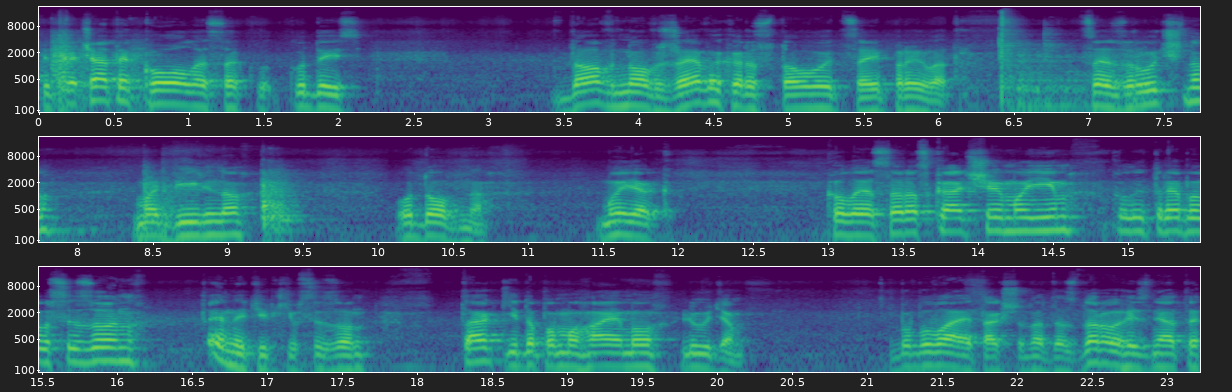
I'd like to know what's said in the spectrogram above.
Підкачати колесо кудись. Давно вже використовують цей прилад. Це зручно, мобільно, удобно. Ми як колеса розкачуємо їм, коли треба в сезон, та й не тільки в сезон, так і допомагаємо людям. Бо буває так, що треба з дороги зняти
